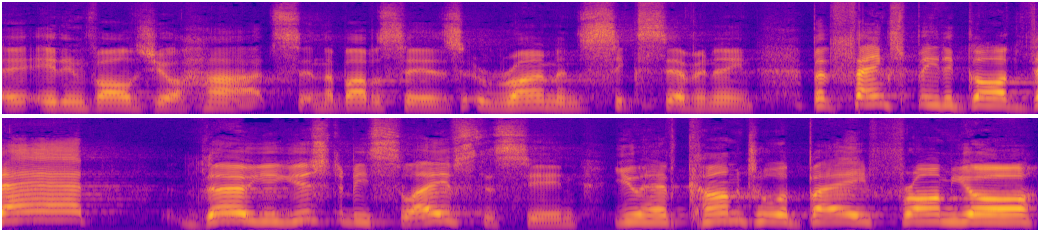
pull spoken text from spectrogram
it involves your hearts. And the Bible says, Romans 6 17, but thanks be to God that though you used to be slaves to sin, you have come to obey from your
